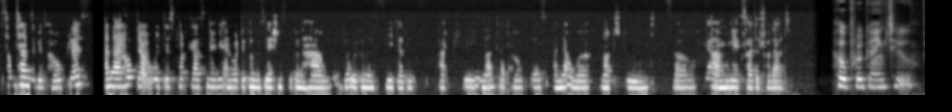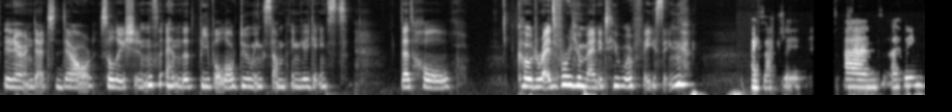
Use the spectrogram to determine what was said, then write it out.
sometimes a bit hopeless. And I hope that with this podcast, maybe, and with the conversations we're going to have, that we're going to see that it's actually not that hopeless and that we're not doomed. So, yeah, I'm really excited for that. Hope we're going to learn that there are solutions and that people are doing something against that whole code red for humanity we're facing. Exactly. And I think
